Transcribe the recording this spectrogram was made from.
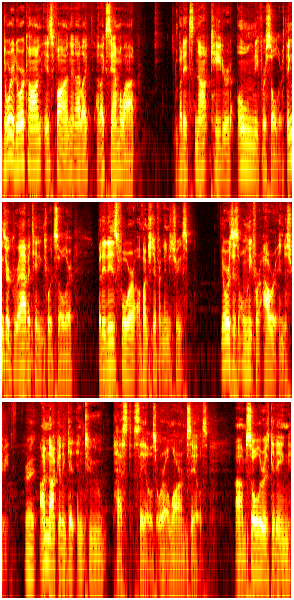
door to door con is fun, and I like I like Sam a lot, but it's not catered only for solar. Things are gravitating towards solar, but it is for a bunch of different industries. Yours is only for our industry. right. I'm not going to get into pest sales or alarm sales. Um, solar is getting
